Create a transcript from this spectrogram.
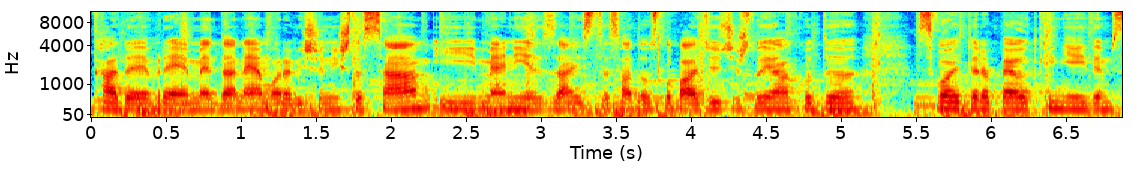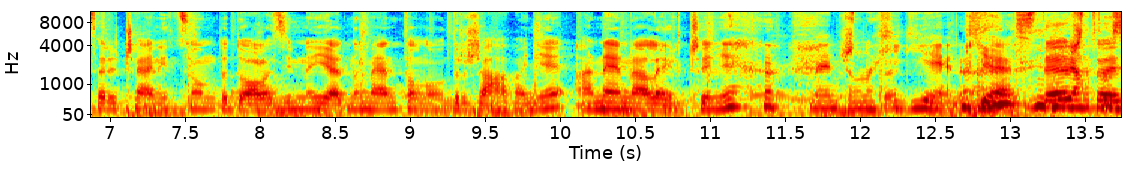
kada je vreme da ne mora više ništa sam i meni je zaista sada oslobađajuće što ja kod svoje terapeutkinje idem sa rečenicom da dolazim na jedno mentalno održavanje, a ne na lečenje. Mentalna što, higijena. Jeste, ja što je,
